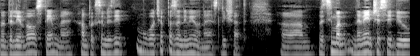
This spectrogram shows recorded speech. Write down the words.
nadaljeval s tem, ne? ampak se mi zdi mogoče pa zanimivo ne, slišati. Um, recimo, ne vem, če si bil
